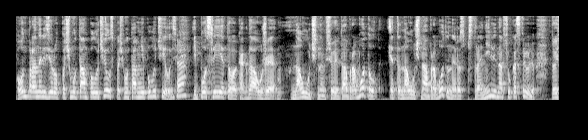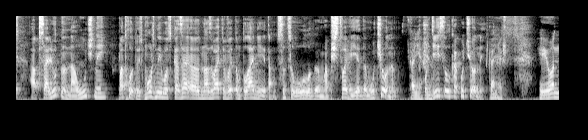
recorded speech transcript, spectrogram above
Он проанализировал, почему там получилось, почему там не получилось. Да. И после этого, когда уже научно все это обработал, это научно обработанное распространили на всю кастрюлю. То есть абсолютно научный подход. То есть можно его сказать, э, назвать в этом плане там, социологом, обществоведом, ученым. Конечно. Он действовал как ученый. Конечно. И он,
